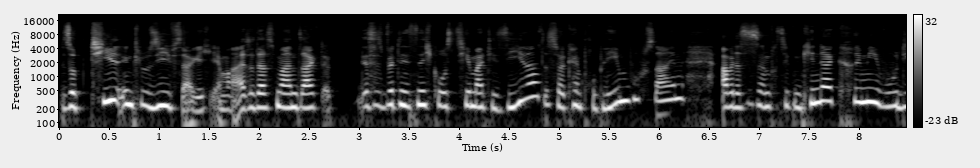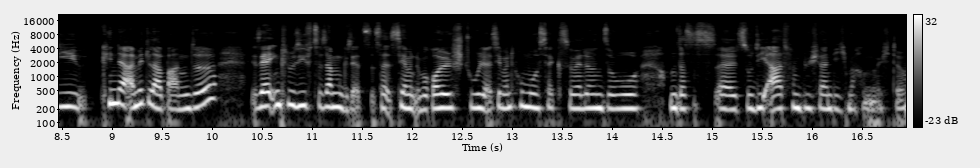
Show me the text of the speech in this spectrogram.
subtil inklusiv, sage ich immer. Also, dass man sagt, es wird jetzt nicht groß thematisiert, es soll kein Problembuch sein, aber das ist im Prinzip ein Kinderkrimi, wo die Kinderermittlerbande sehr inklusiv zusammengesetzt ist. Da ist jemand im Rollstuhl, da ist jemand homosexuell und so. Und das ist äh, so die Art von Büchern, die ich machen möchte.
